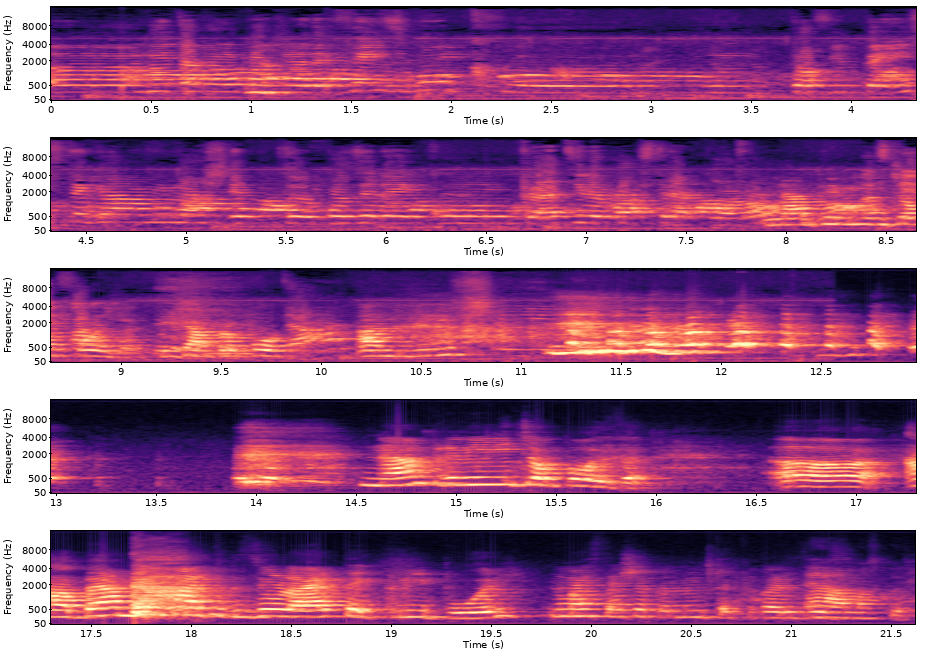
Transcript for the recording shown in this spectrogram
Uh, nu uitați avem o pagină de Facebook, uh, un profil pe Instagram, aștept uh, pozele cu creațiile voastre acolo. N-am primit nicio poză. Deci, apropo, am zis... N-am primit nicio poză. Uh, abia mult mai târziu la alte clipuri, nu mai stai așa că nu te focalizezi. Da, mă scuz.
